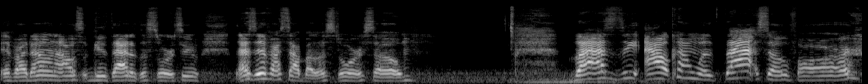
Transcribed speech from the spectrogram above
If I don't, I'll get that at the store too. That's if I stop by the store. So that's the outcome with that so far.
